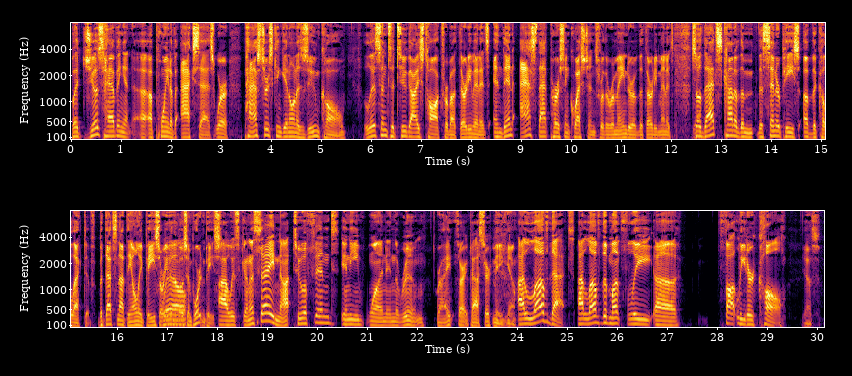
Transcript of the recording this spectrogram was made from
but just having an, a, a point of access where pastors can get on a Zoom call listen to two guys talk for about 30 minutes and then ask that person questions for the remainder of the 30 minutes. So that's kind of the the centerpiece of the collective. But that's not the only piece or even the most important piece. I was going to say not to offend anyone in the room. right? Sorry, Pastor. Me, yeah. I love that. I love the monthly uh, thought leader call, Yes.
